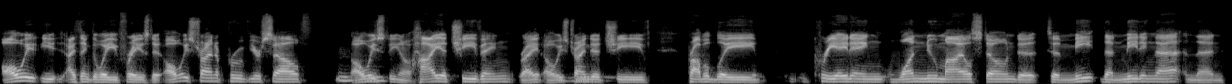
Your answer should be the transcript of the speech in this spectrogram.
always, I think the way you phrased it, always trying to prove yourself, mm-hmm. always, you know, high achieving, right? Always mm-hmm. trying to achieve, probably creating one new milestone to to meet then meeting that and then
